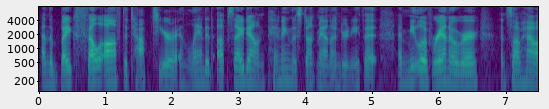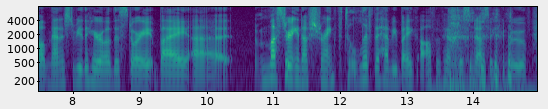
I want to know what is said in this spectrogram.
and the bike fell off the top tier and landed upside down, pinning the stuntman underneath it. And Meat Loaf ran over and somehow managed to be the hero of this story by uh, mustering enough strength to lift the heavy bike off of him just enough so he could move.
